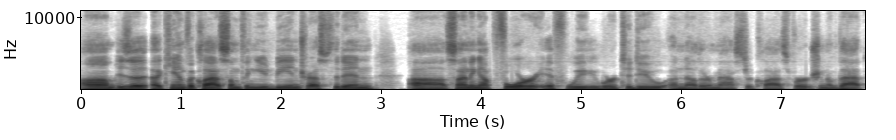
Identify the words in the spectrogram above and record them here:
Um, is a, a Canva class something you'd be interested in uh, signing up for if we were to do another masterclass version of that?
